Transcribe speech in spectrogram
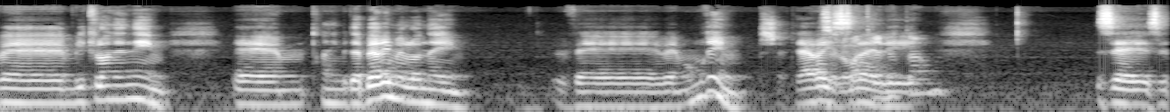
ומתלוננים. אני מדבר עם מלונאים והם אומרים שהתייר הישראלי... זה לא מטריד אותם? זה, זה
